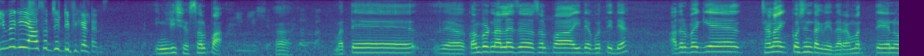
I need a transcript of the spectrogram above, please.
ನಿಮಗೆ ಯಾವ ಸಬ್ಜೆಕ್ಟ್ ಡಿಫಿಕಲ್ಟ್ ಅನಿಸ್ತು ಇಂಗ್ಲೀಷ್ ಸ್ವಲ್ಪ. ಇಂಗ್ಲೀಷ್ ಹಾಂ. ಮತ್ತು ಕಂಪ್ಯೂಟರ್ ನಾಲೆಜ್ ಸ್ವಲ್ಪ ಇದೆ ಗೊತ್ತಿದೆ. ಅದ್ರ ಬಗ್ಗೆ ಚೆನ್ನಾಗಿ ಕ್ವಶನ್ ತೆಗೆದಿದ್ದಾರೆ. ಮತ್ತೇನು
